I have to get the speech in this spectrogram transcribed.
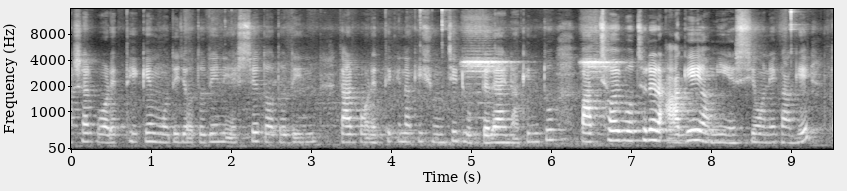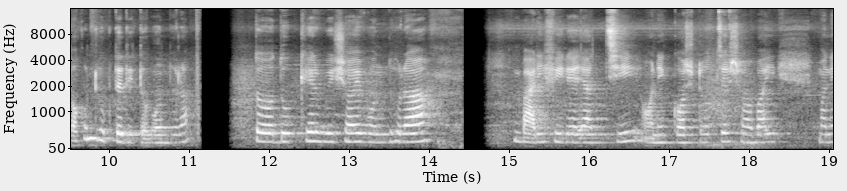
আসার পরের থেকে, মোদি যতদিন এসছে ততদিন তারপরের থেকে নাকি শুনছি ঢুকতে দেয় না। কিন্তু পাঁচ, ছয় বছরের আগে আমি এসছি অনেক আগে, তখন ঢুকতে দিত বন্ধুরা। তো দুঃখের বিষয়, বন্ধুরা। বাড়ি ফিরে যাচ্ছি। অনেক কষ্ট হচ্ছে, সবাই মানে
